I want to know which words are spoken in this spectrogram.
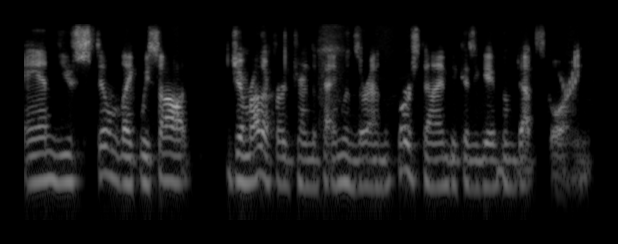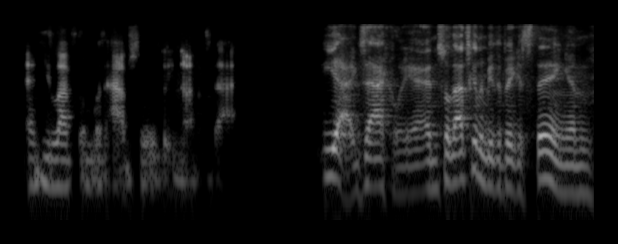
and you still like we saw Jim Rutherford turn the Penguins around the first time because he gave them depth scoring, and he left them with absolutely none of that. Yeah, exactly, and so that's going to be the biggest thing. And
